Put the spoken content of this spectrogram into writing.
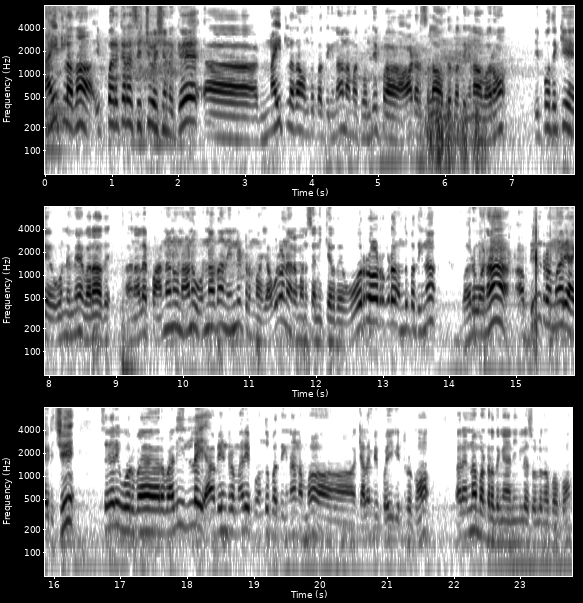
நைட்டில் தான் இப்போ இருக்கிற சுச்சுவேஷனுக்கு நைட்டில் தான் வந்து பார்த்திங்கன்னா நமக்கு வந்து இப்போ ஆர்டர்ஸ்லாம் வந்து பார்த்திங்கன்னா வரும். இப்போதைக்கு ஒன்றுமே வராது. அதனால் இப்போ அண்ணனும் நானும் ஒன்றா தான் நின்றுட்டு இருந்தோம். எவ்வளோ நேரம் மனுஷன் நிற்கிறது ஒரு ஆர்டர் கூட வந்து பார்த்திங்கன்னா வருவனா? அப்படின்ற மாதிரி ஆயிடுச்சு. சரி ஒரு வேறு வழி இல்லை அப்படின்ற மாதிரி இப்போ வந்து பார்த்திங்கன்னா நம்ம கிளம்பி போய்கிட்டு இருக்கோம். வேறு என்ன பண்ணுறதுங்க நீங்களே சொல்லுங்கள் பார்ப்போம்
